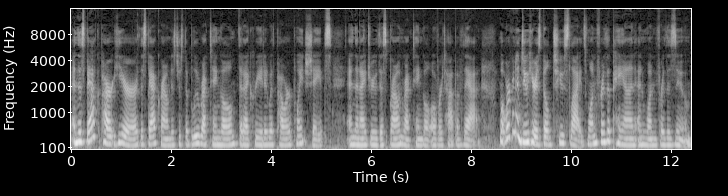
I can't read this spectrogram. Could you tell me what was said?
And this back part here, this background, is just a blue rectangle that I created with PowerPoint shapes, and then I drew this brown rectangle over top of that. What we're going to do here is build two slides, one for the pan and one for the zoom.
